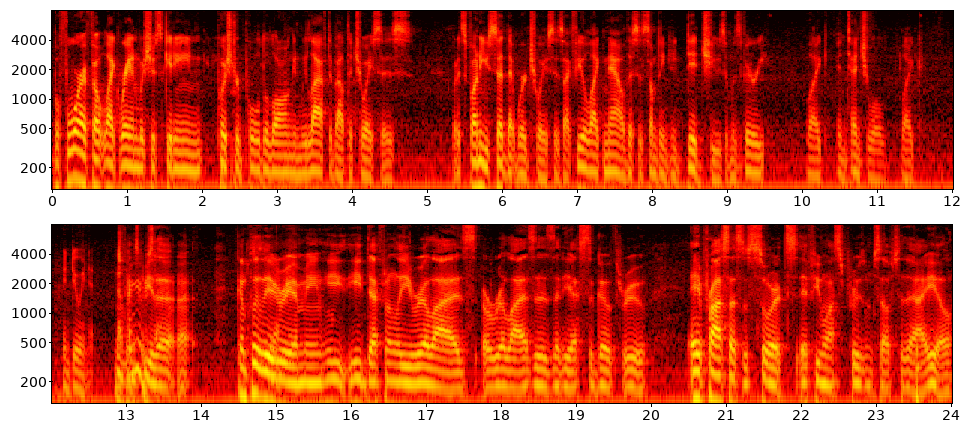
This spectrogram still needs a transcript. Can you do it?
Before I felt like Rand was just getting pushed or pulled along, and we laughed about the choices. But it's funny you said that word choices. I feel like now this is something he did choose and was very, like, intentional, like, in doing it. I give you that. I completely agree. I mean, he he definitely realize or realizes that he has to go through a process of sorts if he wants to prove himself to the Aiel.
